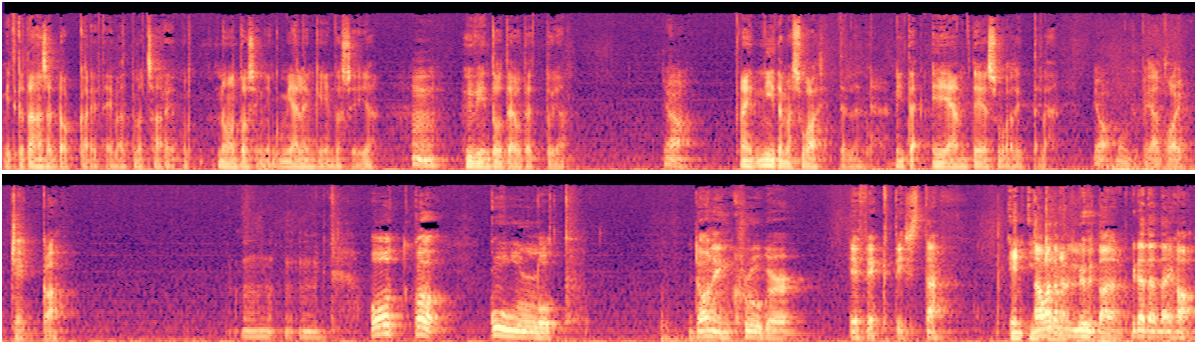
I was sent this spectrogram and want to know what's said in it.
mitkä tahansa dokkarit, ei välttämättä sarjat, mutta ne on tosi niinku mielenkiintoisia ja Mm. hyvin toteutettuja. Joo. Näin, niitä mä suosittelen. Niitä EMT suosittelee. Joo, munkin pitää toi tsekkaa. Mm-mm. Ootko kuullut Dunning-Kruger-efektistä? En Tämä on tämmöinen lyhyt aina. Pidetään tätä ihan,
